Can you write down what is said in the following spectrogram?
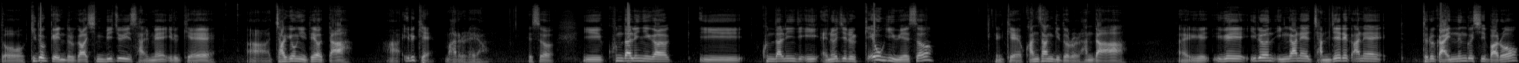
또 기독교인들과 신비주의 삶에 이렇게 아, 작용이 되었다. 아, 이렇게 말을 해요. 그래서 이 쿤달리니가 이 쿤달리니 이 에너지를 깨우기 위해서 이렇게 관상 기도를 한다. 아, 이게, 이게 이런 인간의 잠재력 안에 들어가 있는 것이 바로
